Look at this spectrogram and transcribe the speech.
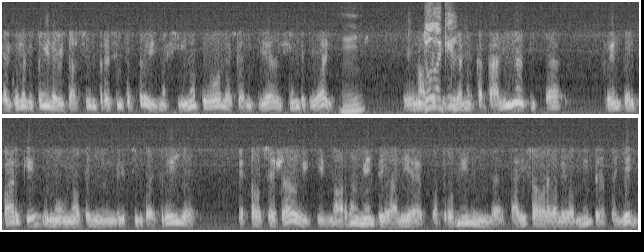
calcula que estoy en la habitación 303. Imagínate vos la cantidad de gente que hay. ¿Mm? Es un hotel que se llama Catalina, que está frente al parque, un, un hotel de cinco estrellas que ha estado cerrado y que normalmente valía cuatro mil la tarifa, ahora vale dos mil, pero está lleno.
